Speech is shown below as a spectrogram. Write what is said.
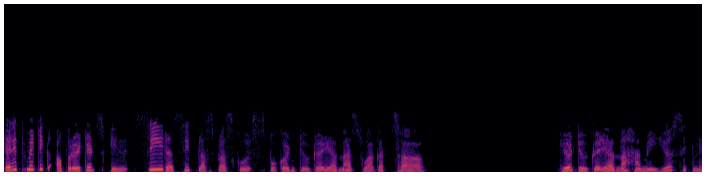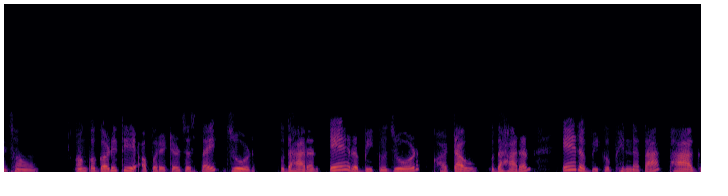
एरिथमेटिक अपरेटर्स इन C र C को स्पोकन ट्युटोरियलमा स्वागत छ। यो ट्युटोरियलमा हामी यो सिक्ने छौं अंकगणितीय अपरेटर जस्तै जोड उदाहरण a र b को जोड घटाउ उदाहरण a र b को भिन्नता भाग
